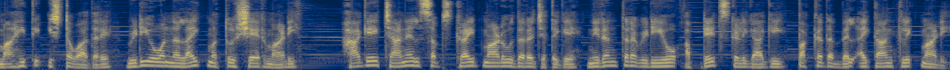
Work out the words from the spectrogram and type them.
ಮಾಹಿತಿ ಇಷ್ಟವಾದರೆ ವಿಡಿಯೋವನ್ನು ಲೈಕ್ ಮತ್ತು ಶೇರ್ ಮಾಡಿ. ಹಾಗೆ ಚಾನೆಲ್ ಸಬ್ಸ್ಕ್ರೈಬ್ ಮಾಡುವುದರ ಜೊತೆಗೆ ನಿರಂತರ ವಿಡಿಯೋ ಅಪ್ಡೇಟ್ಸ್ಗಳಿಗಾಗಿ ಪಕ್ಕದ ಬೆಲ್ ಐಕಾನ್ ಕ್ಲಿಕ್ ಮಾಡಿ.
